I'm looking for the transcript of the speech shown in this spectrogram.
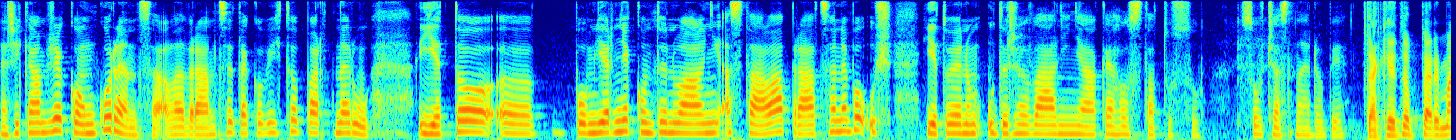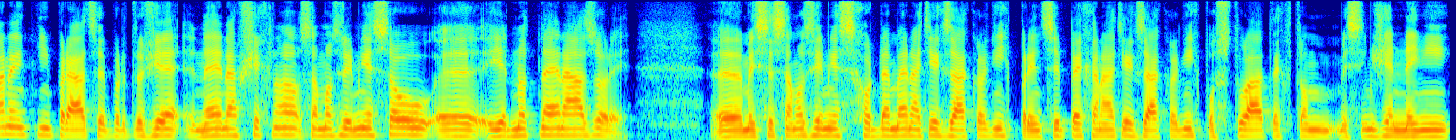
neříkám, že konkurence, ale v rámci takovýchto partnerů. Je to uh, poměrně kontinuální a stálá práce, nebo už je to jenom udržování nějakého statusu? v současné době? Tak je to permanentní práce, protože ne na všechno samozřejmě jsou eh, jednotné názory. Eh, my se samozřejmě shodneme na těch základních principech a na těch základních postulátech, v tom myslím, že není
